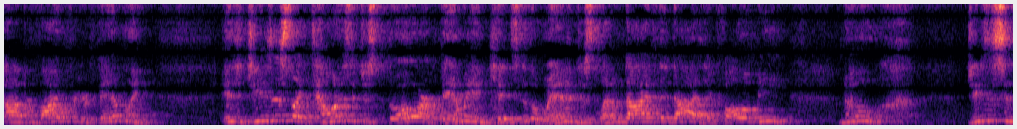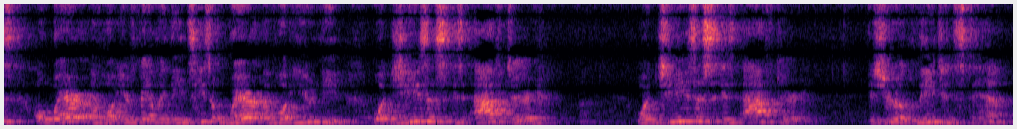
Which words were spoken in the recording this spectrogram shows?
uh, provide for your family. Is Jesus like telling us to just throw our family and kids to the wind and just let them die if they die? Like, follow me. No. Jesus is aware of what your family needs. He's aware of what you need. What Jesus is after, what Jesus is after is your allegiance to Him.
